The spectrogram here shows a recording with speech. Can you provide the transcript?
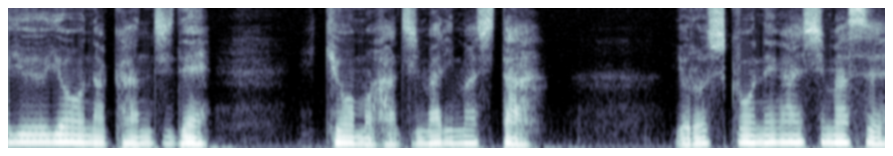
いうような感じで今日も始まりました。よろしくお願いします。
